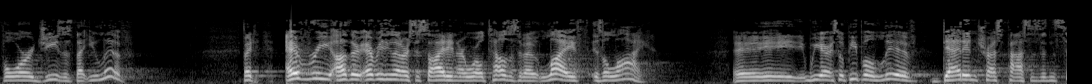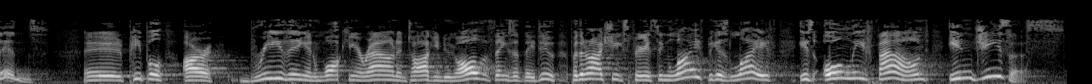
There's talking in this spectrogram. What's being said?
for Jesus that you live. But every other, everything that our society and our world tells us about life is a lie. Uh, we are, so people live dead in trespasses and sins. Uh, people are breathing and walking around and talking, doing all the things that they do, but they're not actually experiencing life because life is only found in Jesus.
